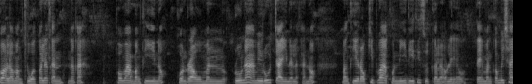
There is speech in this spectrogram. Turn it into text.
ก็ระวังตัวก็แล้วกันนะคะ เพราะว่าบางทีเนาะคนเรามันรู้หน้าไม่รู้ใจนั่นแหละค่ะเนาะบางทีเราคิดว่าคนนี้ดีที่สุดกับเราแล้ว แต่มันก็ไม่ใช่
